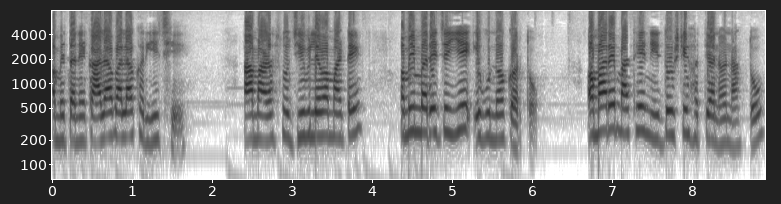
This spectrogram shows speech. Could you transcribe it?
અમે તને કાલાવાલા કરીએ છીએ. આ માણસનો જીવ લેવા માટે અમે મરે જઈએ એવું ન કરતો. અમારે માથે નિર્દોષની હત્યા ન નાખતો.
